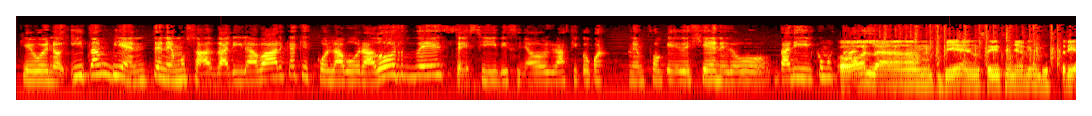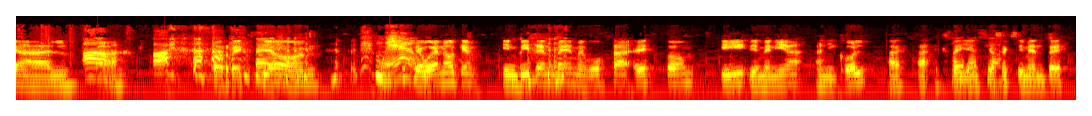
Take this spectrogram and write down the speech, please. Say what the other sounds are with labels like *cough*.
Qué bueno. Y también tenemos a Darila Barca, que es colaborador de CECI, diseñador gráfico con enfoque de género. Daril, ¿cómo estás? Hola, bien, soy diseñador industrial. Ah, ah. corrección. *laughs* Qué bueno que invítenme, me gusta esto. Y bienvenida a Nicole a esta experiencia Seximente.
